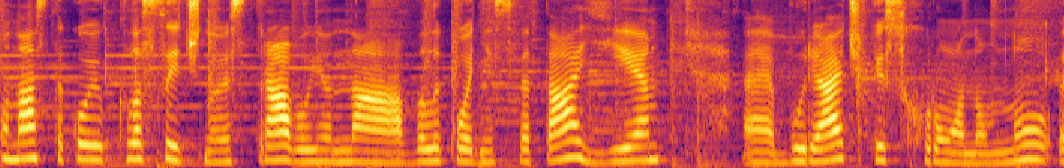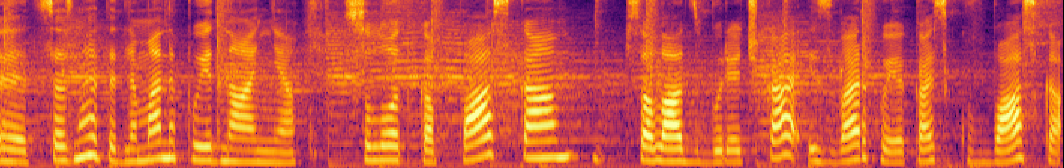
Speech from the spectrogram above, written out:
у нас такою класичною стравою на великодні свята є е, бурячки з хроном. Ну, е, Це, знаєте, для мене поєднання солодка паска, салат з бурячка і зверху якась ковбаска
